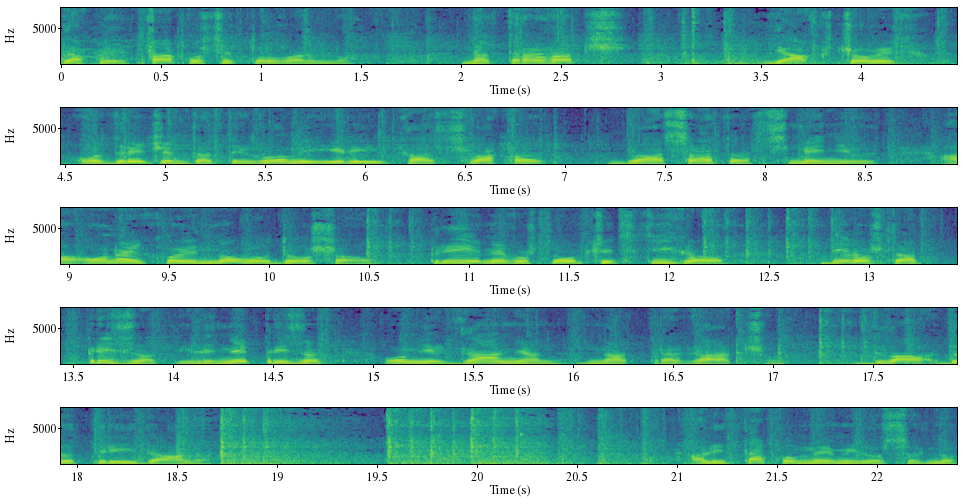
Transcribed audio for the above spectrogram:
Dakle, kako se to varilo? Na tragač, jak čovjek određen da te goni ili ga svaka dva sata smenjuju. A onaj koji je novo došao, prije nego što uopće stigao bilo šta priznat ili ne priznat, on je ganjan na tragaču. Dva do tri dana. Ali tako nemilosrdno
